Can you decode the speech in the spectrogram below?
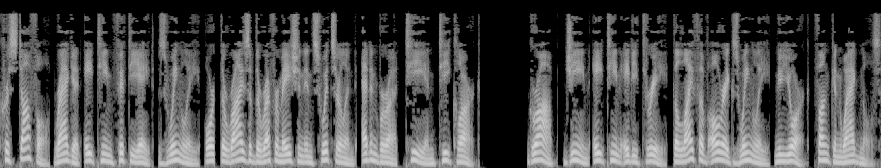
Christoffel, Raget 1858, Zwingli, or, The Rise of the Reformation in Switzerland, Edinburgh, T. and T. Clark. Grob, Jean 1883, The Life of Ulrich Zwingli, New York, Funk and Wagnalls.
